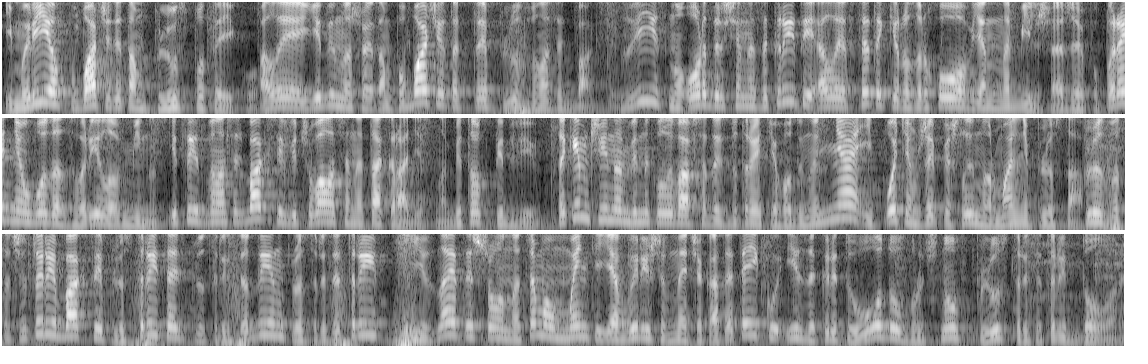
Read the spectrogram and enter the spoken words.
І мріяв побачити там плюс по тейку. Але єдине, що я там побачив, так це плюс 12 баксів. Звісно, ордер ще не закритий, але все-таки розраховував я не на більше, адже попередня угода згоріла в мінус. І цих 12 баксів відчувалося не так радісно. Біток підвів. Таким чином він коливався десь до 3 години дня, і потім вже пішли нормальні плюса. Плюс 24 бакси, плюс 30, плюс 31, плюс 33. І знаєте що? На цьому моменті я вирішив не чекати тейку і закрити угоду вручну в плюс 33 долари.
